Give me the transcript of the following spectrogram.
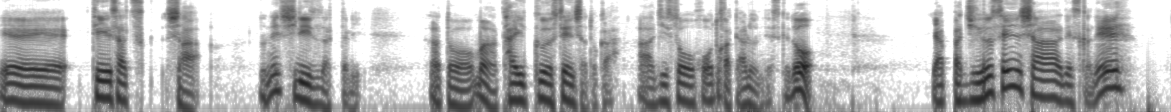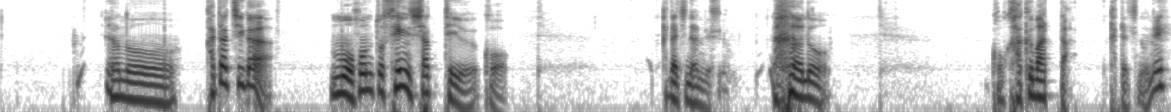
えー、偵察車のねシリーズだったりあとまあ対空戦車とかあ自走砲とかってあるんですけどやっぱ重戦車ですかね。あの形がもうほんと戦車っていうこう形なんですよ。あのこう角張った形のね。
